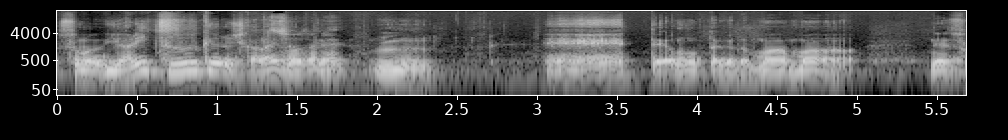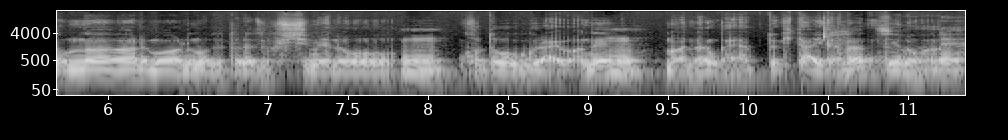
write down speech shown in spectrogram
そのやり続けるしかないんだって。そうだね。うん、ええって思ったけどまあまあねそんなあれもあるのでとりあえず節目のことぐらいはね、まあなんかやっときたいかなっていうのがね。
